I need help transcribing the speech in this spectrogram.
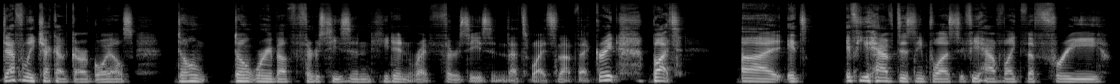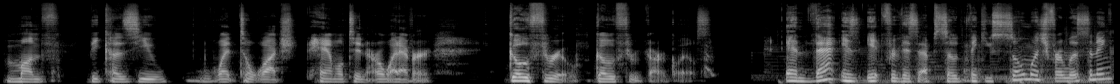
definitely check out Gargoyles. Don't don't worry about the third season. He didn't write the third season. That's why it's not that great. But uh, it's if you have Disney Plus, if you have like the free month because you went to watch Hamilton or whatever, go through go through Gargoyles. And that is it for this episode. Thank you so much for listening.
